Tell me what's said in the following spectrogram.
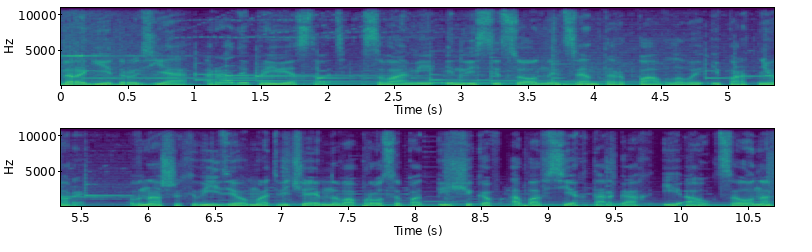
Дорогие друзья, рады приветствовать! С вами Инвестиционный центр «Павловы и партнеры». В наших видео мы отвечаем на вопросы подписчиков обо всех торгах и аукционах,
